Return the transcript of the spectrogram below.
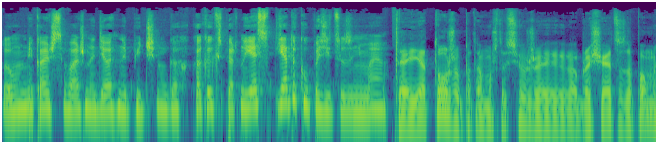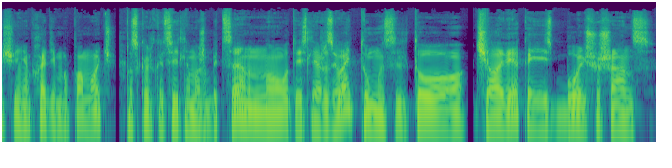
вот, мне кажется, важно делать на питчингах, как эксперт. Но я, я такую позицию занимаю. Да, я тоже, потому что все же обращаются за помощью, необходимо помочь, поскольку действительно может быть ценным. Но вот если развивать ту мысль, то человека есть больше шанс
